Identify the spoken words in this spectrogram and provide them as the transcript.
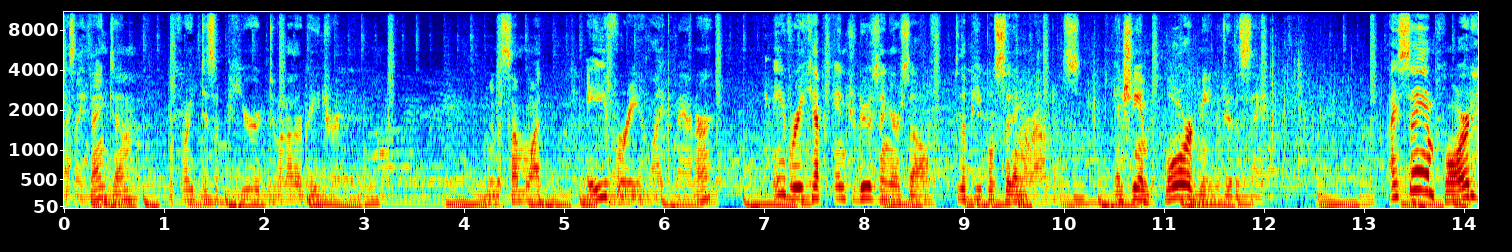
as I thanked him before he disappeared to another patron. In a somewhat Avery like manner, Avery kept introducing herself to the people sitting around us, and she implored me to do the same. I say implored,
